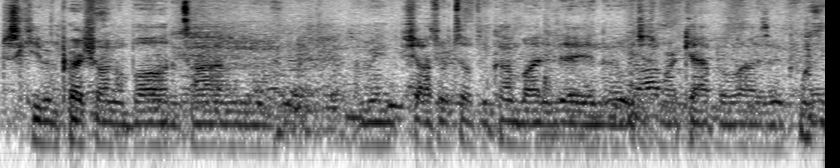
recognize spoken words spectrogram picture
just keeping pressure on the ball at the time. And, uh, I mean, shots were tough to come by today, and uh, we just weren't capitalizing. Was,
